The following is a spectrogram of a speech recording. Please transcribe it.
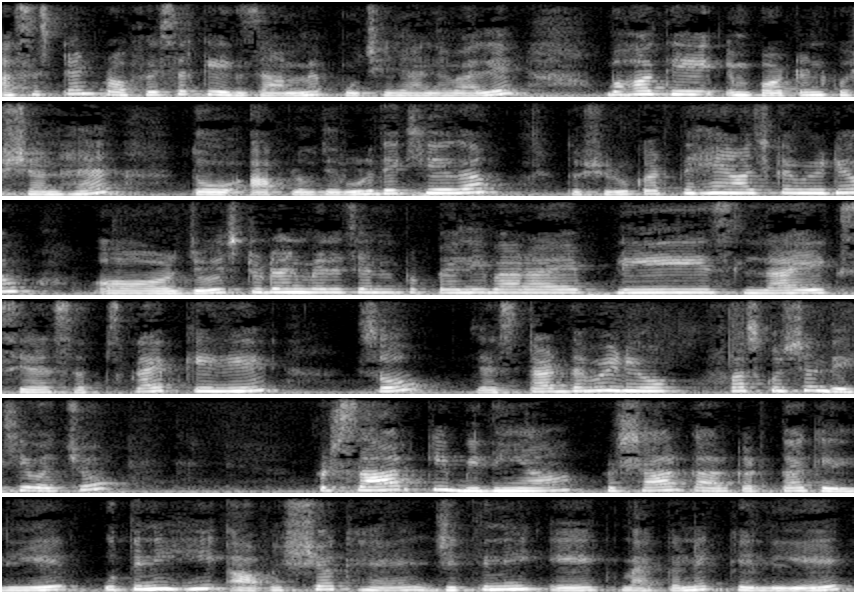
assistant professor के एग्ज़ाम में पूछे जाने वाले बहुत ही इम्पोर्टेंट क्वेश्चन है। तो आप लोग ज़रूर देखिएगा। तो शुरू करते हैं आज का वीडियो और जो स्टूडेंट मेरे चैनल पर पहली बार आए प्लीज़ लाइक शेयर सब्सक्राइब कीजिए। So let's start the video first question देखिए बच्चों. प्रसार की विधियाँ प्रसार कार्यकर्ता के लिए उतनी ही आवश्यक हैं जितनी एक मैकेनिक के लिए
